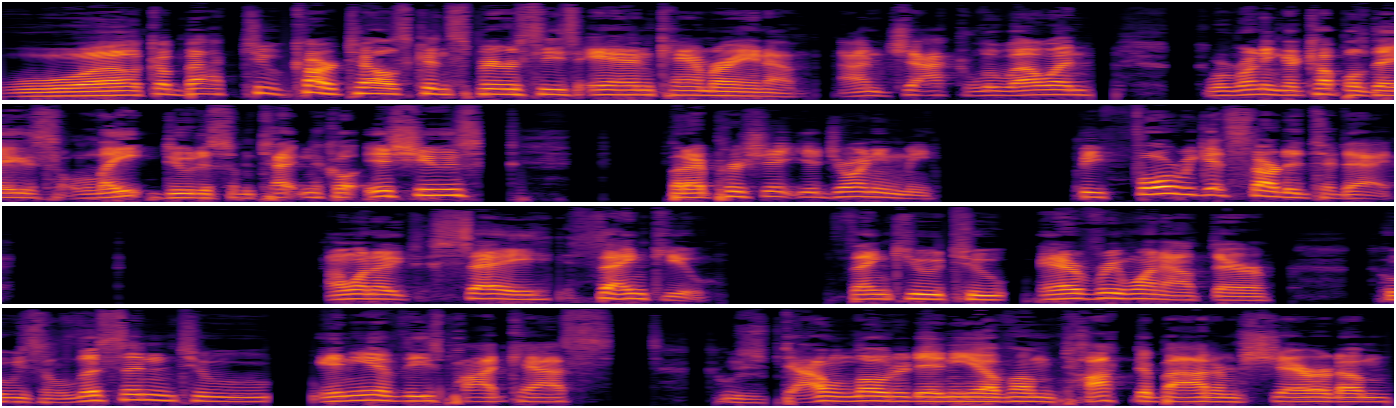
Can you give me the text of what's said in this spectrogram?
Welcome back to Cartels, Conspiracies, and Camarena. I'm Jack Llewellyn. We're running a couple days late due to some technical issues, but I appreciate you joining me. Before we get started today, I want to say thank you. Thank you to everyone out there who's listened to any of these podcasts, who's downloaded any of them, talked about them, shared them,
